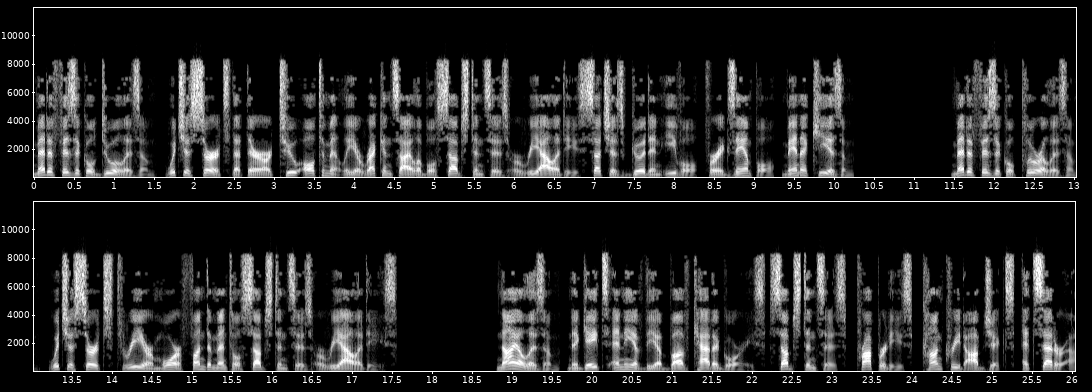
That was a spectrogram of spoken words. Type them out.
Metaphysical dualism, which asserts that there are two ultimately irreconcilable substances or realities such as good and evil, for example, Manichaeism. Metaphysical pluralism, which asserts three or more fundamental substances or realities. Nihilism, negates any of the above categories substances, properties, concrete objects, etc.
